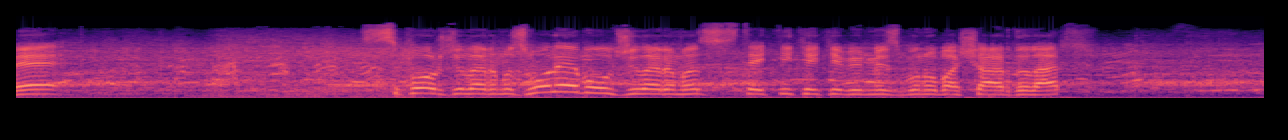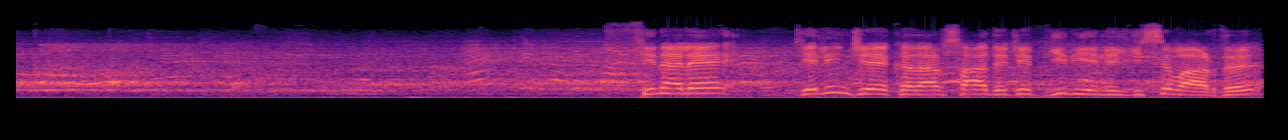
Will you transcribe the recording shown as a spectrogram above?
Ve sporcularımız, voleybolcularımız, teknik ekibimiz bunu başardılar. Finale gelinceye kadar sadece bir yenilgisi vardı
